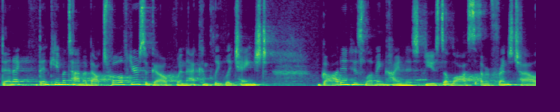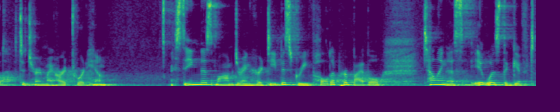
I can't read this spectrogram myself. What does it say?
Then, I, then came a time about 12 years ago when that completely changed. God, in His loving kindness, used a loss of a friend's child to turn my heart toward Him. Seeing this mom during her deepest grief hold up her Bible, telling us it was the gift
